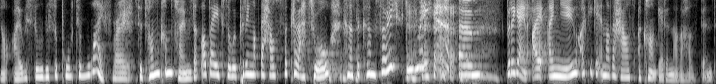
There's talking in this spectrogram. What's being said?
Now I was still the supportive wife. Right. So Tom comes home, he's like, oh babe, so we're putting up the house for collateral. And I was like, I'm sorry, excuse me. um, but again, I, I knew I could get another house. I can't get another husband.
